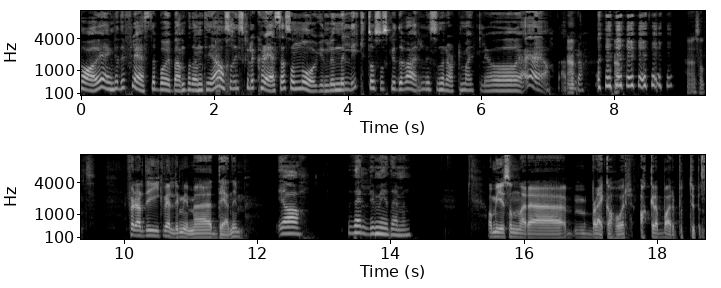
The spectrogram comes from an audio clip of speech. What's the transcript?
var jo egentlig de fleste boyband på den tida. Altså, de skulle kle seg sånn noenlunde likt, og så skulle det være litt sånn rart og merkelig og ja, ja, ja, det er Ja. bra. Det er sant. Jeg føler at det gikk veldig mye med denim. Ja, veldig mye denim. Og mye sånn derre bleika hår, akkurat bare på tuppen.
